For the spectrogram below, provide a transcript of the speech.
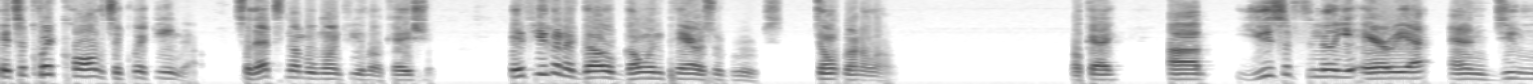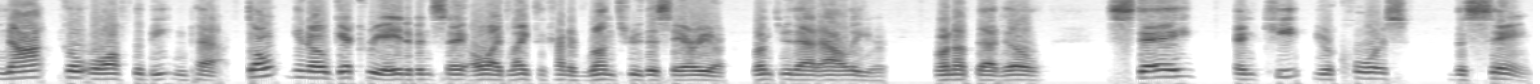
It's a quick call. It's a quick email. So that's number one for your location. If you're going to go, go in pairs or groups. Don't run alone. Okay. Uh, use a familiar area and do not go off the beaten path. Don't, you know, get creative and say, oh, I'd like to kind of run through this area, or run through that alley, or run up that hill. Stay and keep your course the same.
